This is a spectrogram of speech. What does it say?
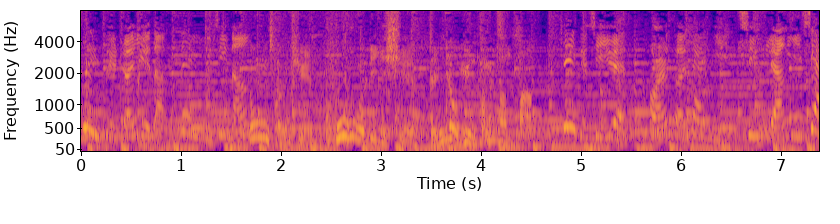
最最专业的内务技能。工程学、物理学、人肉熨烫技术。这个七月，好儿团带你清凉一下。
